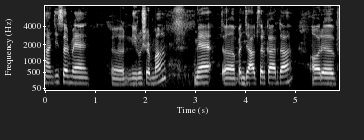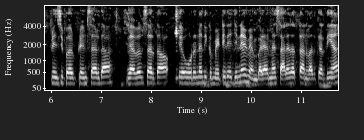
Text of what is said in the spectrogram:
ਹਾਂਜੀ ਸਰ, ਮੈਂ ਨੀਰੂ ਸ਼ਰਮਾ। ਮੈਂ ਪੰਜਾਬ ਸਰਕਾਰ ਦਾ ਔਰ ਪ੍ਰਿੰਸੀਪਲ ਪ੍ਰੇਮ ਸਰ ਦਾ ਵੈਭਵ ਸਰ ਦਾ ਤੇ ਹੋਰ ਇਹਨਾਂ ਦੀ ਕਮੇਟੀ ਦੇ ਜਿੰਨੇ ਵੀ ਮੈਂਬਰ ਹੈ ਮੈਂ ਸਾਰਿਆਂ ਦਾ ਧੰਨਵਾਦ ਕਰਦੀ ਹਾਂ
